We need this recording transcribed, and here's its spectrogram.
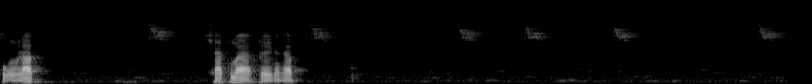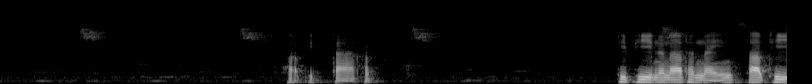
ผงรัก ชัดมากเลยนะครับ พระปิดตาครับ พี่ๆนะนะท่านไหนทราบที่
